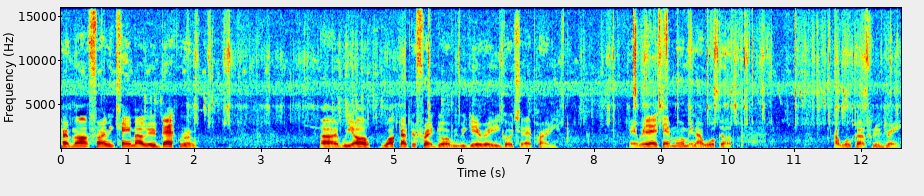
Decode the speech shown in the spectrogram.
her mom finally came out of the back room. Uh, we all walked out the front door. We were getting ready to go to that party, and right at that moment, I woke up. I woke up from the dream.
